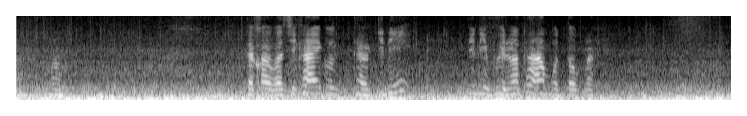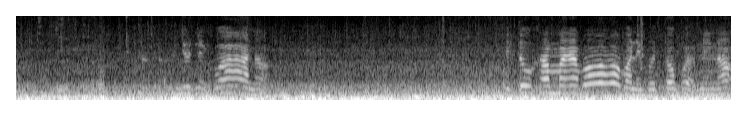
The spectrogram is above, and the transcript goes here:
ะมาแต่ข่อยว่าสิคายกูแถวกินนี้กินนี่เพิ่นว่าทางฝนตกนะหยุดดีกว่าเนาะไป ตู้คำมาบ่บ่นี่ฝนตกแบบนี้เนาะ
